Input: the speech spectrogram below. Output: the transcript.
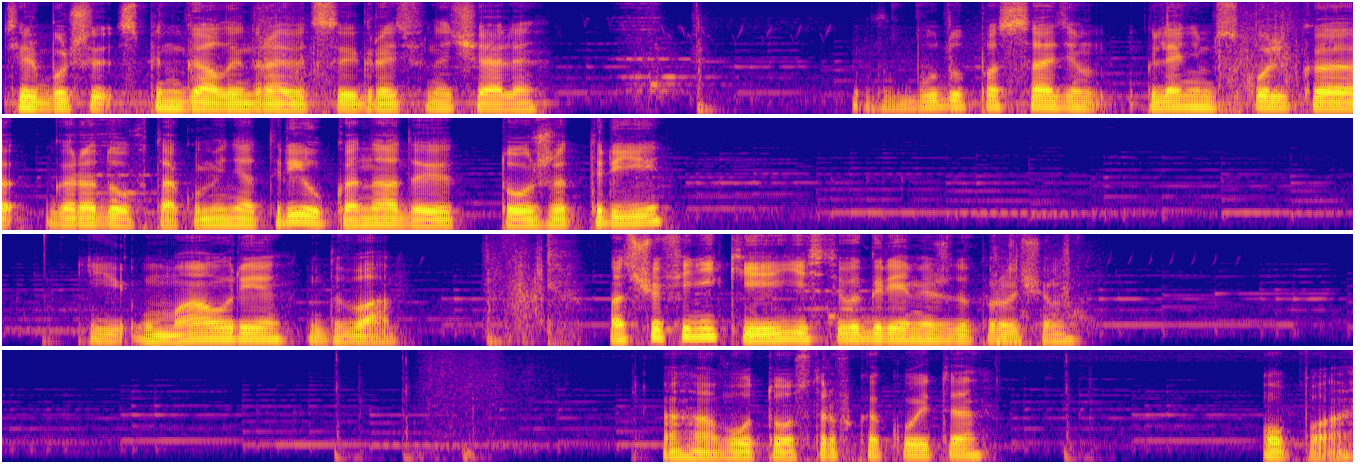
теперь больше с пингалой нравится играть в начале. В Буду посадим. Глянем, сколько городов. Так, у меня три, у Канады тоже три. И у Маури два. У нас еще Финикии есть в игре, между прочим. Ага, вот остров какой-то. Опа.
